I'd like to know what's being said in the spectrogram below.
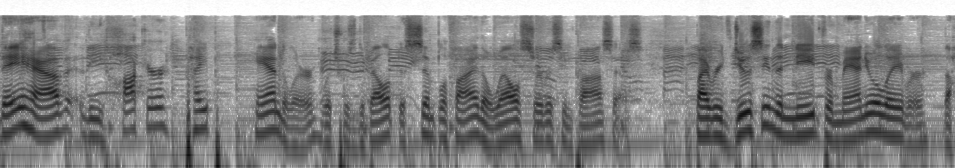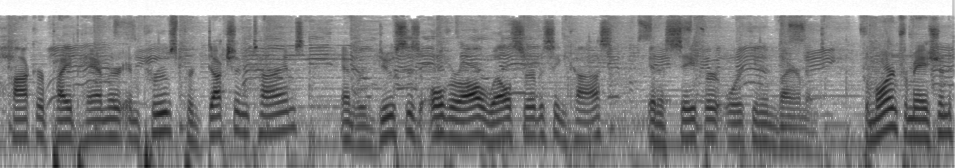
they have the Hawker Pipe Handler, which was developed to simplify the well servicing process. By reducing the need for manual labor, the Hawker Pipe Handler improves production times and reduces overall well servicing costs in a safer working environment. For more information,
